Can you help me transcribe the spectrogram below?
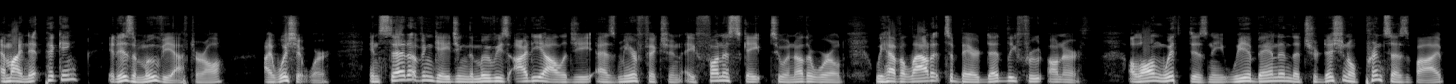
Am I nitpicking? It is a movie, after all. I wish it were. Instead of engaging the movie's ideology as mere fiction, a fun escape to another world, we have allowed it to bear deadly fruit on Earth. Along with Disney, we abandon the traditional princess vibe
